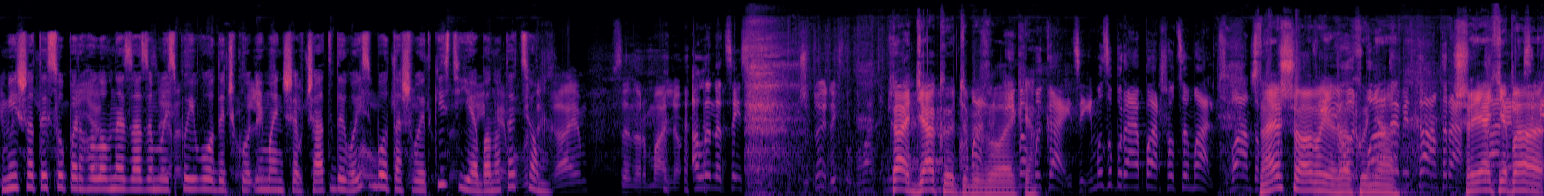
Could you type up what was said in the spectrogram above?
Міша, ти супер головне заземлись пий водочку і менше в чат дивись, бо та швидкість єбанута цьом. Видихаємо, Все нормально. Але на цей світ йдуть побувати. Ка, дякую тобі велике. Вмикається, іме забирає першого, це Мальпс. Знаєш що, ви хуйня? Що я, типа,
